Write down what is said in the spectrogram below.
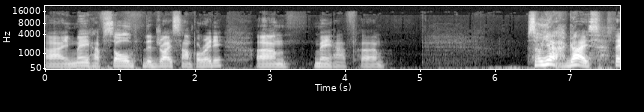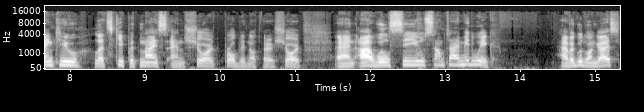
I may have sold the dry sump already. Um, may have. Um, so yeah, guys, thank you. Let's keep it nice and short, probably not very short. And I will see you sometime midweek. Have a good one, guys.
